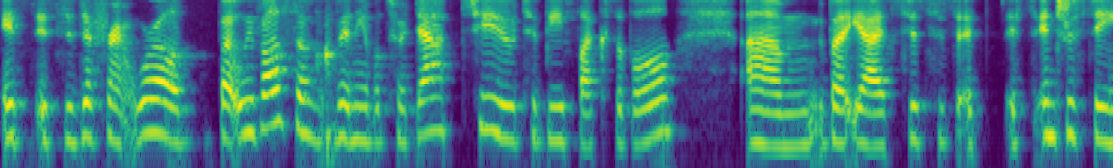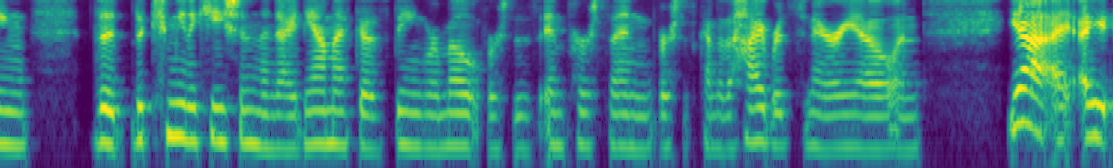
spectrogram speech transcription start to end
it's it's a different world. But we've also been able to adapt too to be flexible. Um, but yeah it's just it's, it's interesting the the communication the dynamic of being remote versus in person versus kind of the hybrid scenario. And yeah i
